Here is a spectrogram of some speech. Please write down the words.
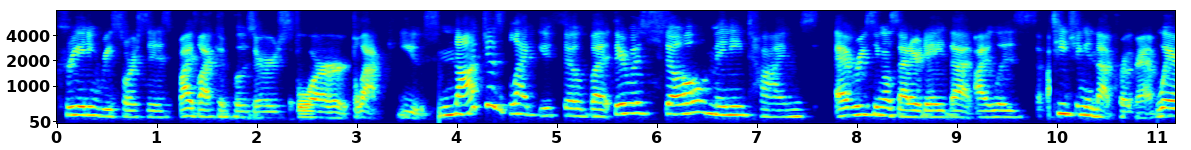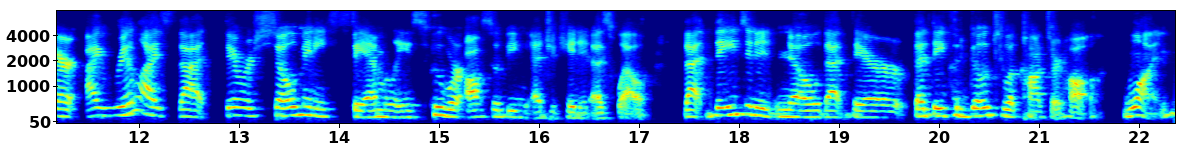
creating resources by Black composers for Black youth. Not just Black youth, though, but there was so many times every single Saturday that I was teaching in that program where I realized that there were so many families who were also being educated as well that they didn't know that they're that they could go to a concert hall. One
